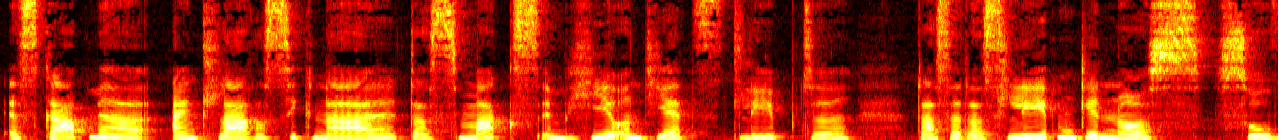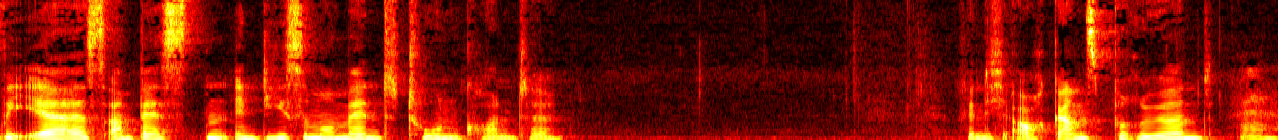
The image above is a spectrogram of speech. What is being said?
Es gab mir ein klares Signal, dass Max im Hier und Jetzt lebte, dass er das Leben genoss, so wie er es am besten in diesem Moment tun konnte. Finde ich auch ganz berührend. Mhm.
